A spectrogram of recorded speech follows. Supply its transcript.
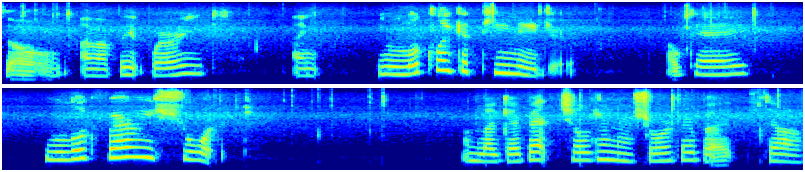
So, I'm a bit worried. I'm, you look like a teenager. Okay? You look very short. And like, I bet children are shorter, but still.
